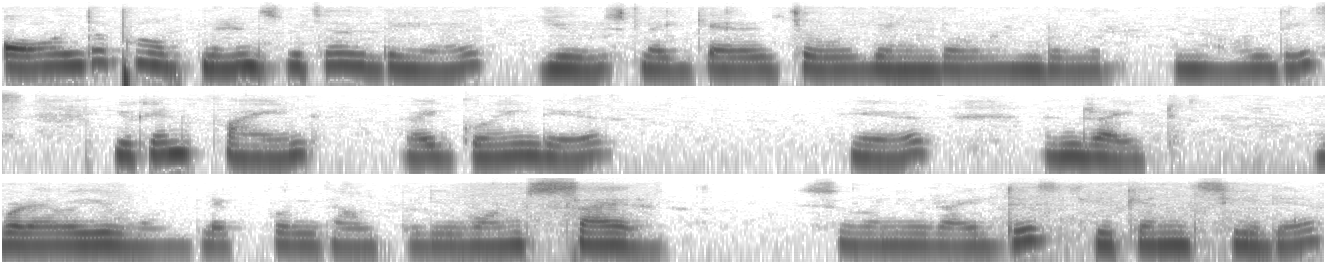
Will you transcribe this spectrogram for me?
all the components which are there used like garage door window and door and all this you can find by going there here and write whatever you want. Like for example you want siren so when you write this you can see there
